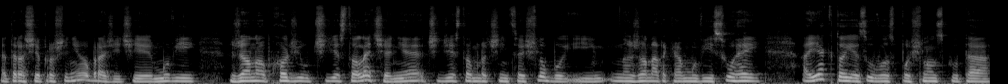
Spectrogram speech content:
a teraz się proszę nie obrazić, e, mówi, że on obchodził 30-lecie, nie? 30. rocznicę ślubu i no, żona taka mówi, słuchaj, a jak to jest u was po Śląsku ta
